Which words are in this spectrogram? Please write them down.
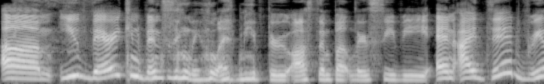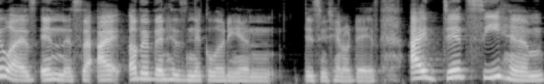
Um, you very convincingly led me through Austin Butler's CV, and I did realize in this that I, other than his Nickelodeon Disney Channel days, I did see him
